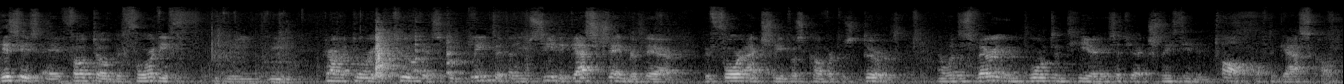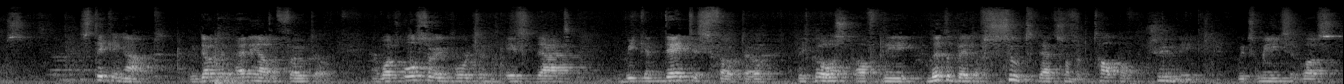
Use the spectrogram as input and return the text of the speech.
this is a photo before the, the, the crematorium is completed, and you see the gas chamber there before actually it was covered with dirt. And what is very important here is that you actually see the top of the gas columns sticking out. We don't have any other photo. And what's also important is that we can date this photo because of the little bit of soot that's on the top of the chimney, which means it was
